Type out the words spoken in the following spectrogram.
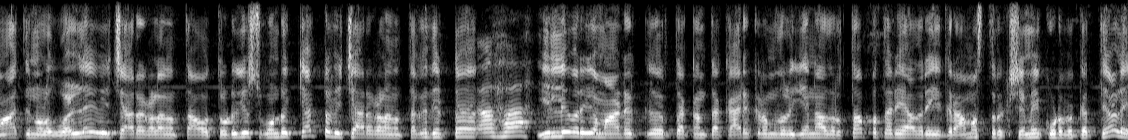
ಮಾತಿನೊಳಗೆ ಒಳ್ಳೆ ವಿಚಾರಗಳನ್ನ ತಾವು ತೊಡಗಿಸಿಕೊಂಡು ಕೆಟ್ಟ ವಿಚಾರಗಳನ್ನ ತೆಗೆದಿಟ್ಟ ಇಲ್ಲಿವರೆಗೆ ಮಾಡಿರ್ತಕ್ಕಂಥ ಕಾರ್ಯಕ್ರಮದೊಳಗೆ ಏನಾದರೂ ತಪ್ಪು ತಡೆ ಆದ್ರೆ ಈ ಗ್ರಾಮಸ್ಥರು ಕ್ಷಮೆ ಕೊಡ್ಬೇಕಂತ ಹೇಳಿ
